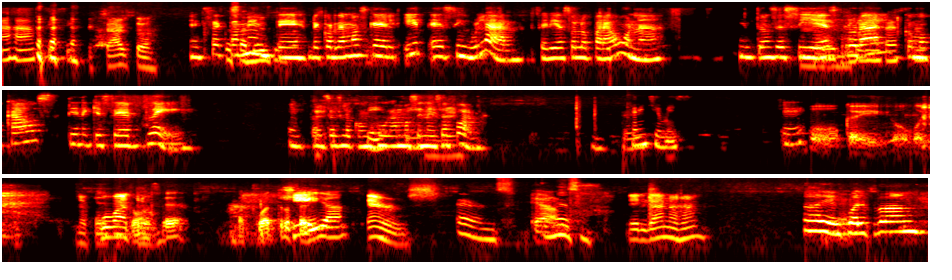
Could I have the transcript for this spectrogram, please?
Ajá, sí, sí. Exacto. Exactamente. Recordemos que el it es singular, sería solo para una. Entonces, si es plural, como cows, tiene que ser they. Entonces lo conjugamos sí. en esa forma. Thank you, miss. Ok. ok. La cuatro. Entonces, la cuatro He sería... earns. Earns. Con Earns. S. Él gana, ajá. Ay, ¿en cuál van?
